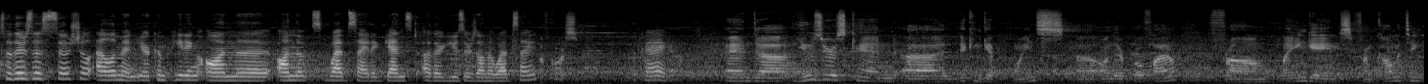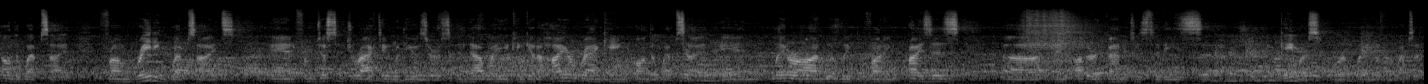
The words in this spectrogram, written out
So there's a social element. You're competing on the on the website against other users on the website. Of course. Okay. Yeah. And uh, users can uh, they can get points uh, on their profile from playing games, from commenting on the website, from rating websites, and from just interacting with users. And that way, you can get a higher ranking on the website. Later on, we'll be providing prizes uh, and other advantages to these uh, gamers who are playing on our website.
